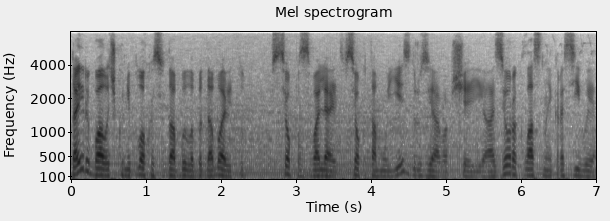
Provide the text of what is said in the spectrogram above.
Да и рыбалочку неплохо сюда было бы добавить. Тут все позволяет, все к тому есть, друзья, вообще. И озера классные, красивые.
